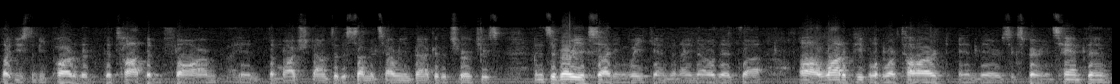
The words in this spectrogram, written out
but used to be part of the, the Toppan Farm and the march down to the cemetery and back of the churches. And it's a very exciting weekend, and I know that uh, a lot of people have worked hard, and there's Experience Hampton,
